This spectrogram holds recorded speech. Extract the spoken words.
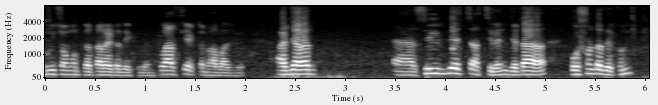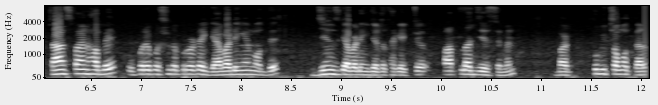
খুবই চমৎকার, তারা এটা দেখতে পাবেন ক্লাসি একটা ভাব আসবে। আর যারা সিল্ক ড্রেস চাচ্ছিলেন, যেটা পোর্শনটা দেখুন ট্রান্সপারেন্ট হবে উপরে পোর্শনটা পুরোটাই গ্যাবার্ডিং এর মধ্যে জিন্স গ্যাবার্ডিং যেটা থাকে, একটু পাতলা জিএসএম এর বাট খুবই চমৎকার।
